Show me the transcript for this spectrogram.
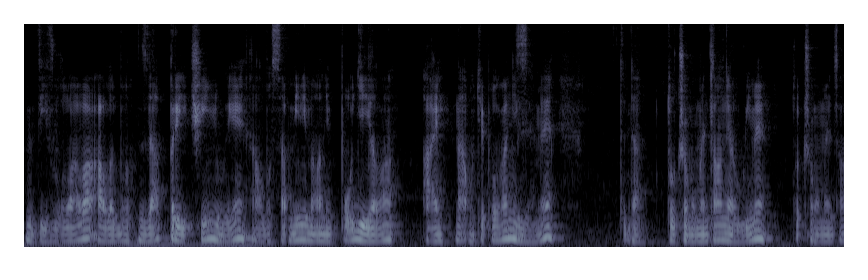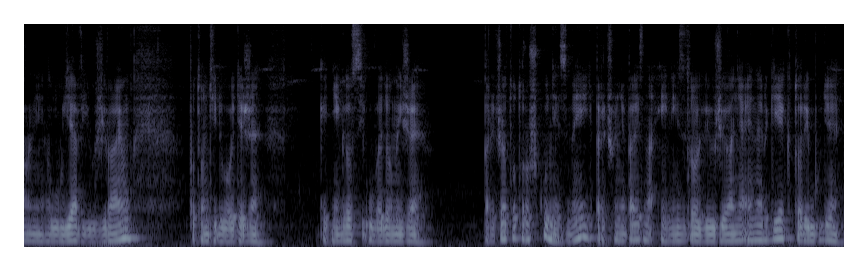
vyvoláva alebo zapríčinuje alebo sa minimálne podiela aj na oteplovaní Zeme, teda to, čo momentálne robíme, to, čo momentálne ľudia využívajú, potom ti dôjde, že keď niekto si uvedomí, že prečo to trošku nezmeniť, prečo neprejsť na iný zdroj využívania energie, ktorý bude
